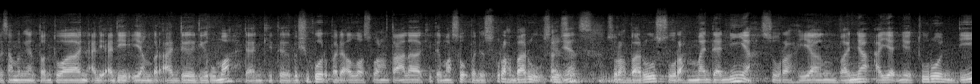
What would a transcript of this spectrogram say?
bersama dengan tuan-tuan adik-adik yang berada di rumah. Dan kita bersyukur pada Allah Subhanahu taala kita masuk pada surah baru Ustaz ya. Yes, surah baru surah Madaniyah. Surah yang banyak ayatnya turun di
